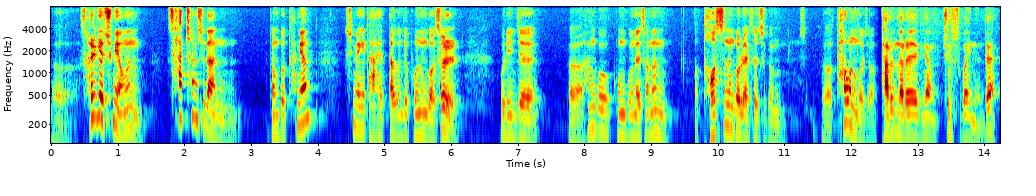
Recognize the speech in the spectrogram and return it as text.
어, 설계 수명은 4,000시간 정도 타면 수명이 다 했다고 이제 보는 것을 우리 이제 어, 한국 공군에서는 더 쓰는 걸로 해서 지금 어, 타오는 거죠. 다른 나라에 그냥 줄 수가 있는데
